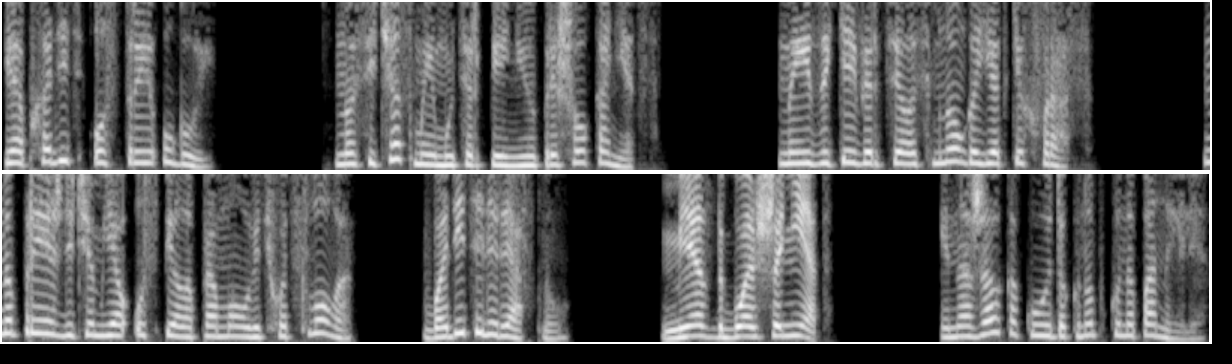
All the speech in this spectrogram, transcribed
и обходить острые углы. Но сейчас моему терпению пришел конец. На языке вертелось много едких фраз. Но прежде чем я успела промолвить хоть слово, Водитель рявкнул. «Мест больше нет!» и нажал какую-то кнопку на панели.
